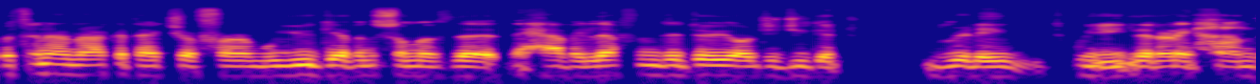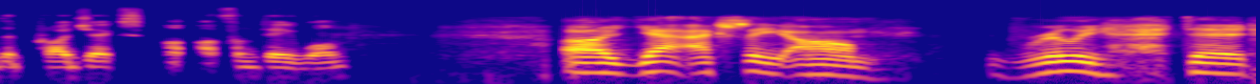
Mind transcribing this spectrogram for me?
within an architecture firm, were you given some of the, the heavy lifting to do, or did you get really we literally handed projects uh, uh, from day one? Uh, yeah, actually, um, really did.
